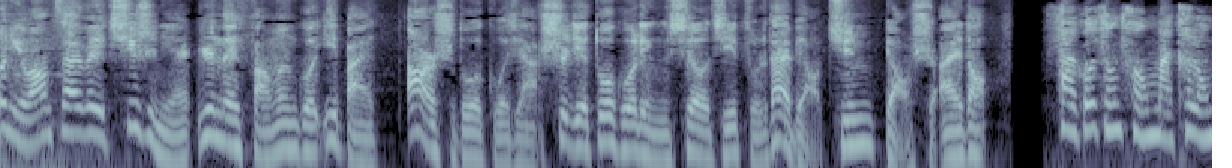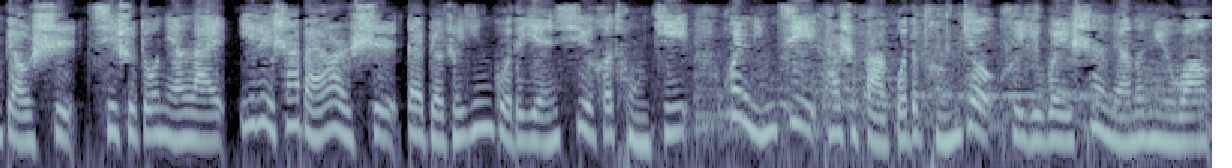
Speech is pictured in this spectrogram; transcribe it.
国女王在位七十年，日内访问过一百二十多个国家，世界多国领袖及组织代表均表示哀悼。法国总统马克龙表示，七十多年来，伊丽莎白二世代表着英国的延续和统一，会铭记她是法国的朋友和一位善良的女王，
